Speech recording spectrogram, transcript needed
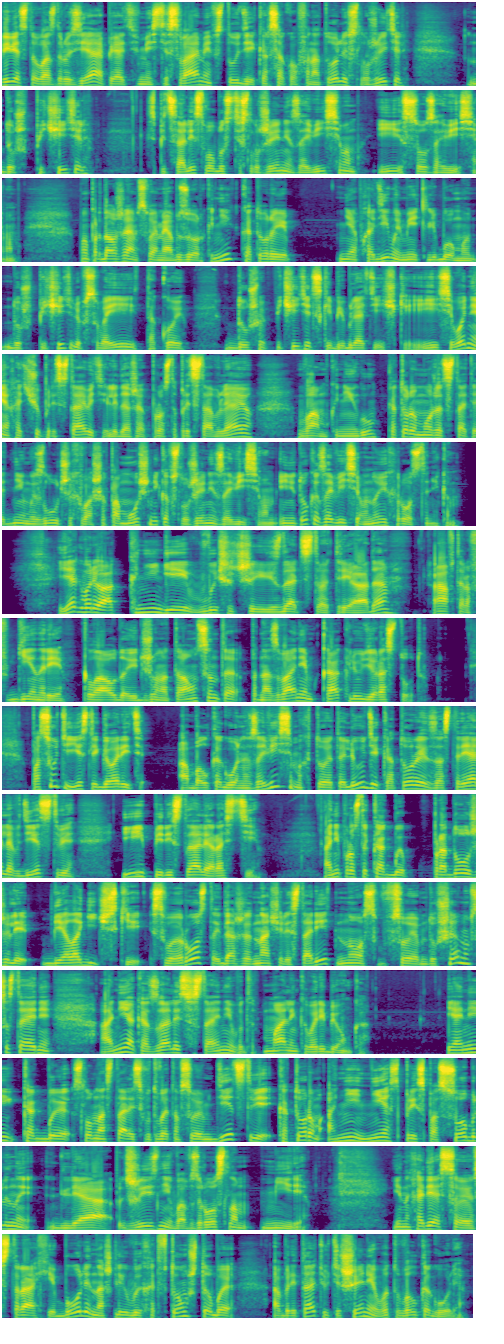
Приветствую вас, друзья, опять вместе с вами в студии Корсаков Анатолий, служитель, душпечитель, специалист в области служения зависимым и созависимым. Мы продолжаем с вами обзор книг, которые необходимо иметь любому душепечителю в своей такой душепечительской библиотечке. И сегодня я хочу представить, или даже просто представляю вам книгу, которая может стать одним из лучших ваших помощников в служении зависимым. И не только зависимым, но и их родственникам. Я говорю о книге, вышедшей из издательства «Триада», авторов Генри Клауда и Джона Таунсента под названием «Как люди растут». По сути, если говорить об алкогольно зависимых, то это люди, которые застряли в детстве и перестали расти. Они просто как бы продолжили биологический свой рост и даже начали стареть, но в своем душевном состоянии они оказались в состоянии вот маленького ребенка. И они как бы словно остались вот в этом своем детстве, которым они не приспособлены для жизни во взрослом мире – и, находясь в своем страхе и боли, нашли выход в том, чтобы обретать утешение вот в алкоголе.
